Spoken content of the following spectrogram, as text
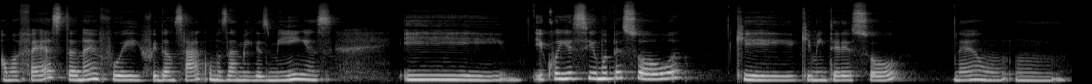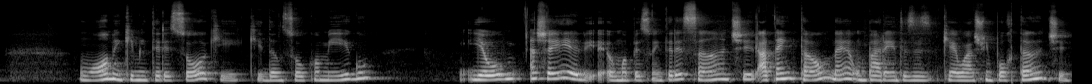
a uma festa, né? Fui, fui dançar com umas amigas minhas e, e conheci uma pessoa que, que me interessou, né? Um, um, um homem que me interessou, que, que dançou comigo. E eu achei ele uma pessoa interessante. Até então, né? Um parênteses que eu acho importante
